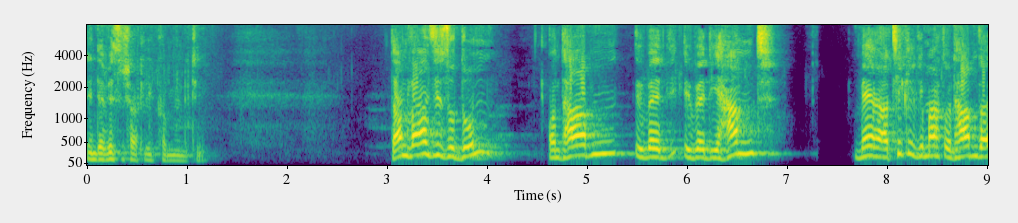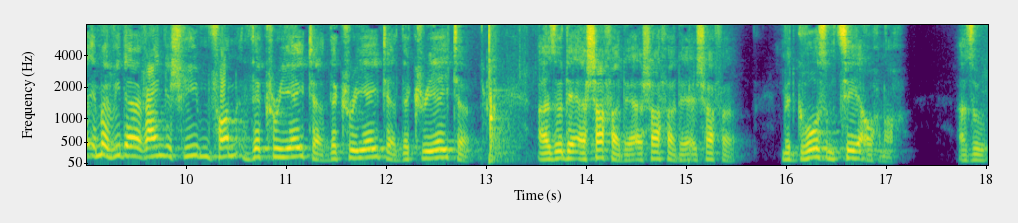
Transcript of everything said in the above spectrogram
in der wissenschaftlichen Community. Dann waren sie so dumm und haben über die, über die Hand mehrere Artikel gemacht und haben da immer wieder reingeschrieben von The Creator, The Creator, The Creator. Also der Erschaffer, der Erschaffer, der Erschaffer. Mit großem C auch noch. Also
